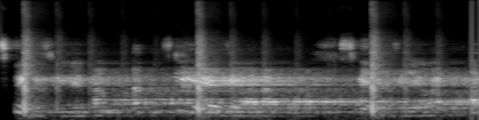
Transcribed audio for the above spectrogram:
Squeeze you, squeeze you, squeeze you.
